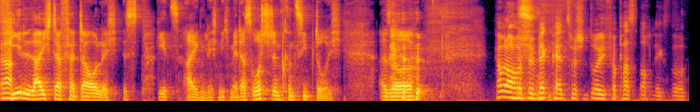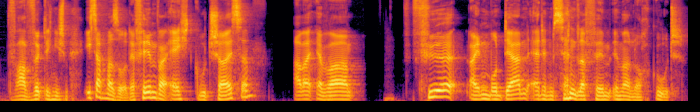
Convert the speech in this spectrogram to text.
Ja. viel leichter verdaulich ist, geht's eigentlich nicht mehr. Das rutscht im Prinzip durch. Also Kann man auch mal schön wegpennen zwischendurch, verpasst noch nichts so. war wirklich nicht schlimm. Ich sag mal so, der Film war echt gut scheiße, aber er war für einen modernen Adam Sandler-Film immer noch gut.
